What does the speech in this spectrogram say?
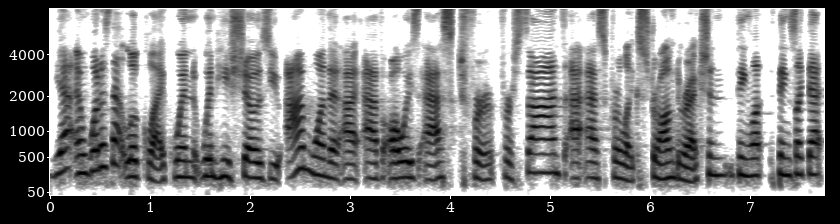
Yeah, and what does that look like when when he shows you? I'm one that I, have always asked for for signs. I ask for like strong direction, thing like, things like that.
